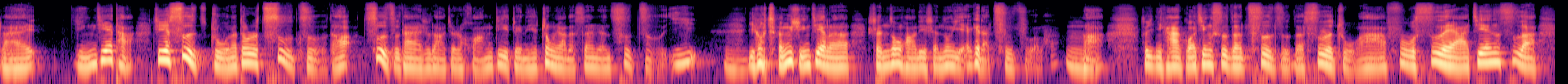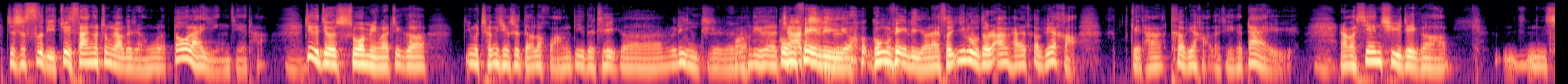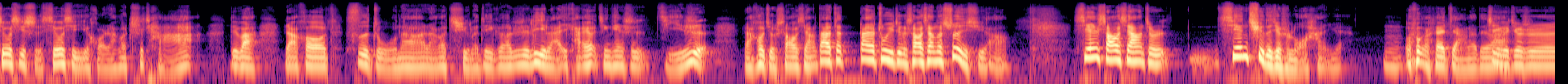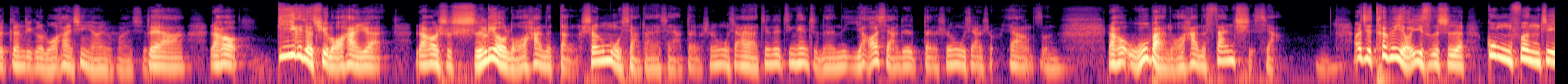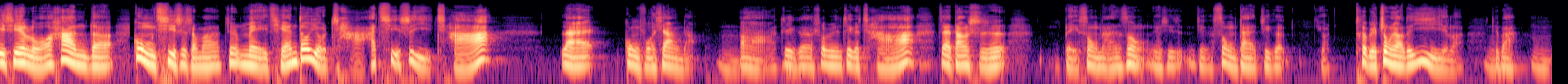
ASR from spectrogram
来迎接他。这些四主呢，都是次子的，次子大家知道，就是皇帝对那些重要的僧人赐子衣。嗯以后成巡见了神宗皇帝，神宗也给他赐子了。嗯啊，所以你看国清寺的次子的寺主啊、副寺呀、监寺啊，这是寺里最三个重要的人物了，都来迎接他。嗯这个就说明了这个，因为成巡是得了皇帝的这个令旨，皇帝的公费旅游、公费旅游来，所以一路都是安排的特别好，给他特别好的这个待遇。然后先去这个嗯休息室休息一会儿，然后吃茶。对吧？然后寺主呢，然后取了这个日历来，一看，哎呦，今天是吉日，然后就烧香。大家大家注意这个烧香的顺序啊，先烧香就是先去的就是罗汉院，嗯我们刚才讲了，对吧？这个就是跟这个罗汉信仰有关系。对啊，然后第一个就去罗汉院，然后是十六罗汉的等身木像，大家想想等身木像，哎呀，真的今天只能遥想这等身木像什么样子嗯。然后五百罗汉的三尺像，而且特别有意思的是，供奉这些罗汉的供器是什么？就是每前都有茶器，是以茶来供佛像的嗯啊。这个说明这个茶在当时北宋、南宋，尤其是这个宋代，这个有特别重要的意义了，对吧？嗯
